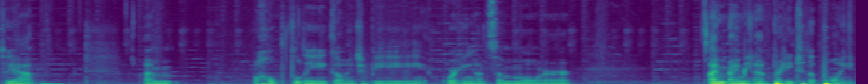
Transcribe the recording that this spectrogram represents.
so yeah, I'm hopefully going to be working on some more. I'm, I mean, I'm pretty to the point.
